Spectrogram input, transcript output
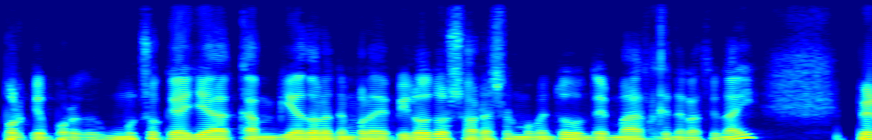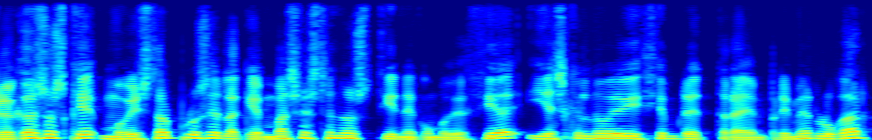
porque por mucho que haya cambiado la temporada de pilotos, ahora es el momento donde más generación hay. Pero el caso es que Movistar Plus es la que más estrenos tiene, como decía, y es que el 9 de diciembre trae en primer lugar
